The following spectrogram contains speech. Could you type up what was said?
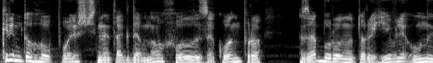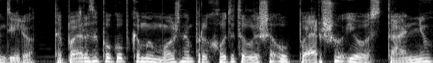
Крім того, у Польщі не так давно ухвалили закон про заборону торгівлі у неділю. Тепер за покупками можна приходити лише у першу і останню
